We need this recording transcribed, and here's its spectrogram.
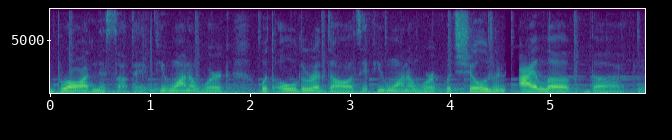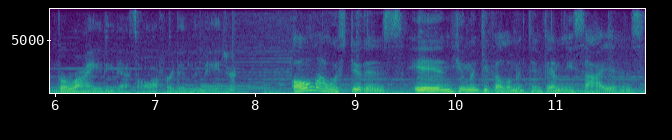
broadness of it. If you want to work with older adults, if you want to work with children. I love the variety that's offered in the major. All our students in human development and family science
